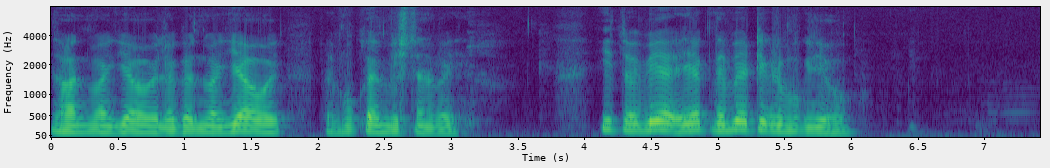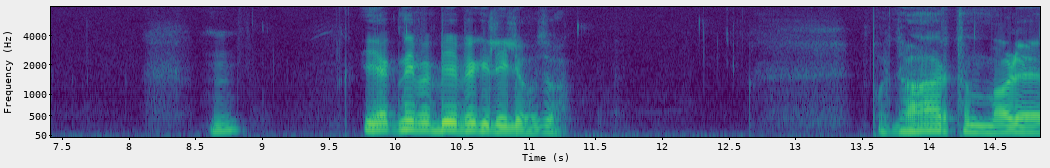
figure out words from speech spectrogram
દાંતમાં ગયા હોય, લગ્નમાં ગયા હોય, પછી મૂકાય મિસ્ટન ભાઈ. એ તો બે, એક ને બે ટીકડી મૂકી દેવું હમ? એક નહીં, પણ બે ભેગી લઈ લેવું જો. પદાર્થ મળે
